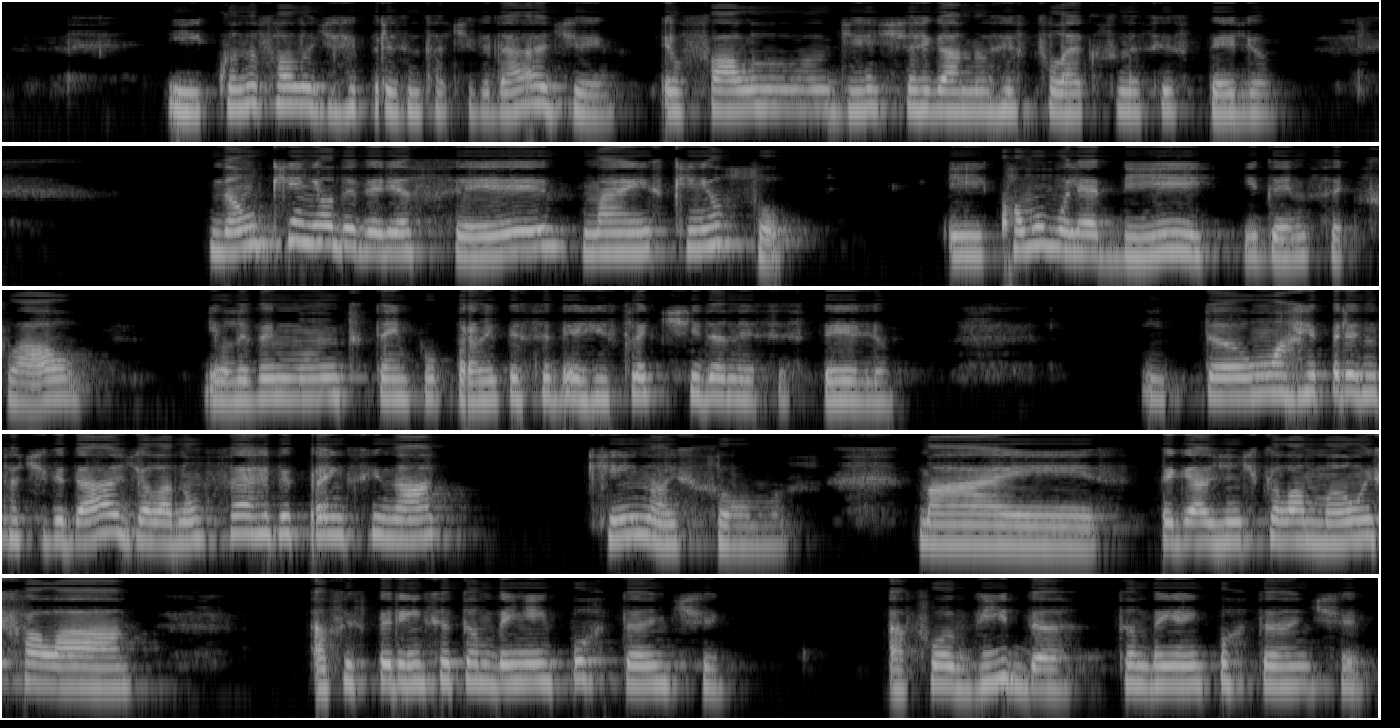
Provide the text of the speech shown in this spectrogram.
E quando eu falo de representatividade, eu falo de enxergar meu reflexo nesse espelho. Não quem eu deveria ser, mas quem eu sou. E como mulher bi e demisexual, eu levei muito tempo para me perceber refletida nesse espelho então, a representatividade, ela não serve para ensinar quem nós somos, mas pegar a gente pela mão e falar: a sua experiência também é importante, a sua vida também é importante.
